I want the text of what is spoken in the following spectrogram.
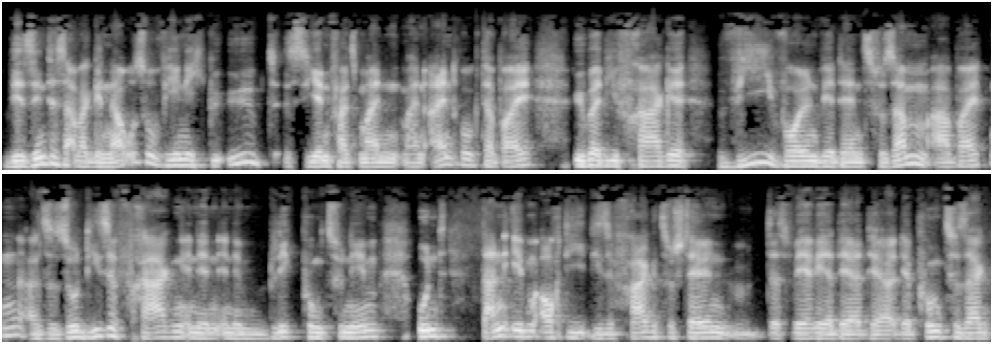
Wir sind es aber genauso wenig geübt, ist jedenfalls mein, mein Eindruck dabei, über die Frage, wie wollen wir denn zusammenarbeiten? Also so diese Fragen in den, in den Blickpunkt zu nehmen und dann eben auch die, diese Frage zu stellen, das wäre ja der, der, der Punkt zu sagen,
